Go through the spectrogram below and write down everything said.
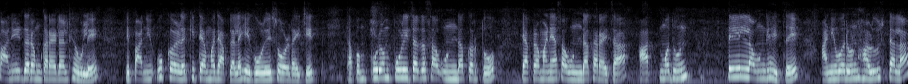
पाणी गरम करायला ठेवले. ते पाणी उकळलं की त्यामध्ये आपल्याला हे गोळे सोडायचे तर आपण पुरणपोळीचा जसा उंडा करतो त्याप्रमाणे असा उंडा करायचा. आतमधून तेल लावून घ्यायचं आहे आणि वरून हळूच त्याला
